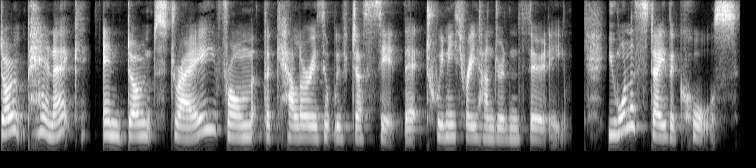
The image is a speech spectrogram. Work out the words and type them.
Don't panic and don't stray from the calories that we've just set, that 2330. You want to stay the course.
